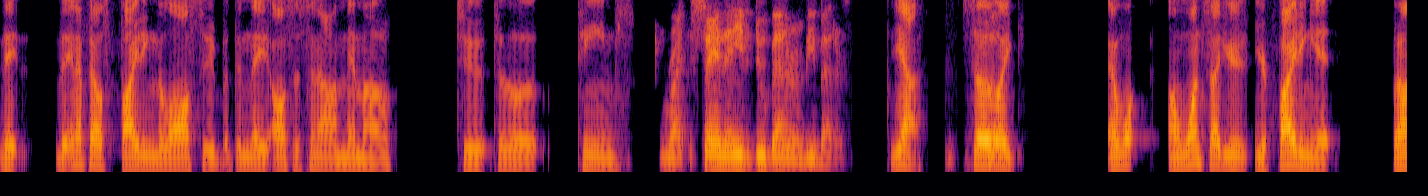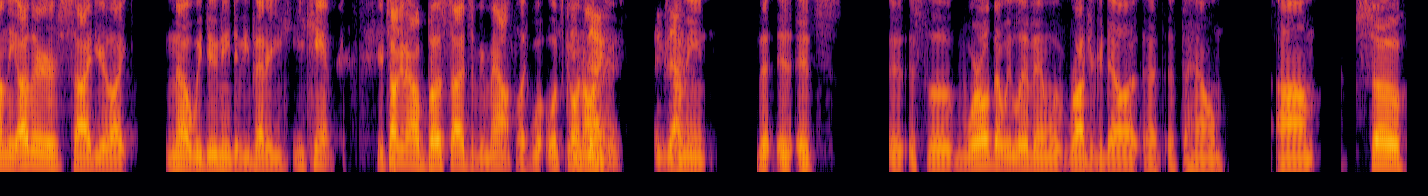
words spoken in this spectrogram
they the NFL's fighting the lawsuit, but then they also sent out a memo to to the teams, right, saying they need to do better and be better. Yeah, so, so like, at one, on one side you're you're fighting it, but on the other side you're like, no, we do need to be better. You, you can't. You're talking out both sides of your mouth. Like what, what's going exactly. on there? Exactly. I mean, it, it's it's the world that we live in with Roger Goodell at, at, at the helm. Um, so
